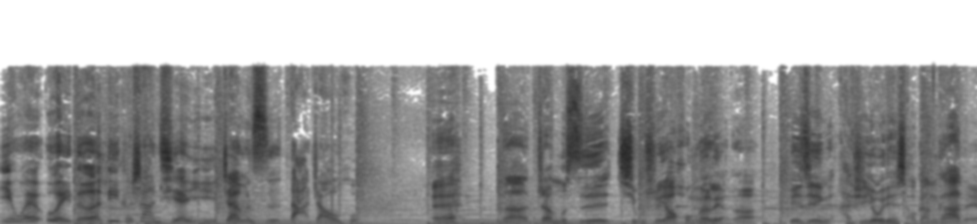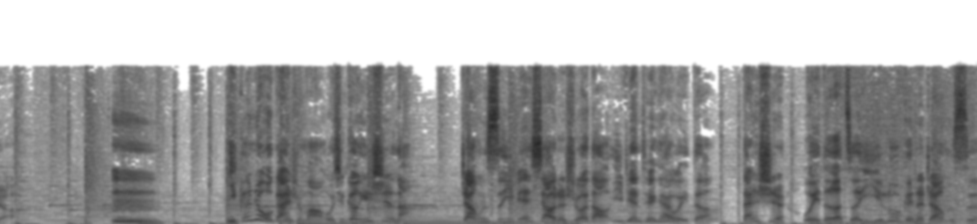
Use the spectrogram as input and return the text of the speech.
因为韦德立刻上前与詹姆斯打招呼。哎，那詹姆斯岂不是要红了脸了？毕竟还是有点小尴尬的呀。嗯，你跟着我干什么？我去更衣室呢。詹姆斯一边笑着说道，一边推开韦德。但是韦德则一路跟着詹姆斯，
